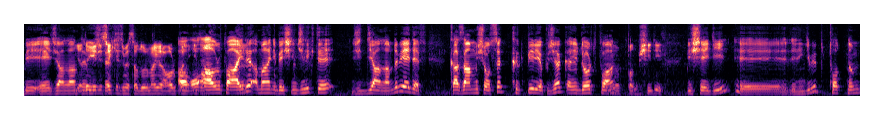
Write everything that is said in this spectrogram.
bir ya da heyecanlandırmıştı. 7-8 mesela duruma göre Avrupa O, o. Avrupa ayrı Evet. ama hani beşincilik de ciddi anlamda bir hedef. Kazanmış olsa 41 yapacak. Hani 4 puan Dört puan bir şey değil. bir şey değil. Ee, dediğin gibi Tottenham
